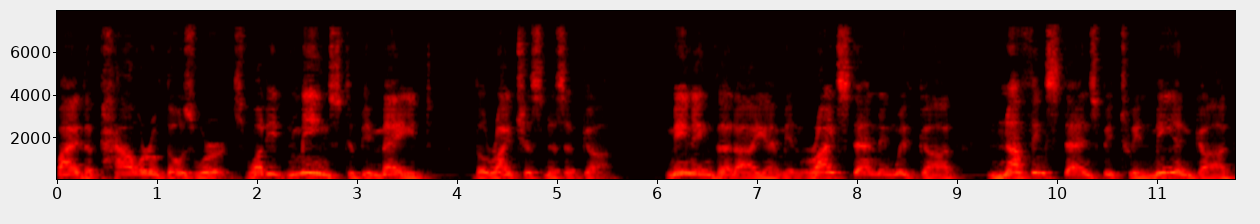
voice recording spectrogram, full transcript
by the power of those words, what it means to be made the righteousness of God, meaning that I am in right standing with God Nothing stands between me and God.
